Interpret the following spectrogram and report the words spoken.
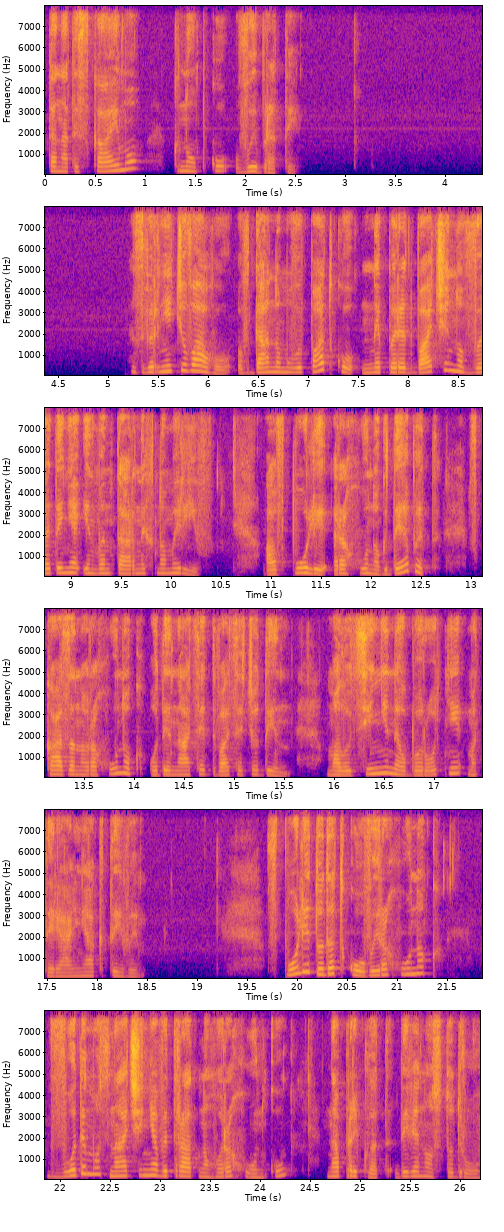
та натискаємо кнопку Вибрати. Зверніть увагу, в даному випадку не передбачено введення інвентарних номерів, а в полі Рахунок дебет вказано рахунок 1121 малоцінні необоротні матеріальні активи. В полі Додатковий рахунок вводимо значення витратного рахунку, наприклад, 92.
